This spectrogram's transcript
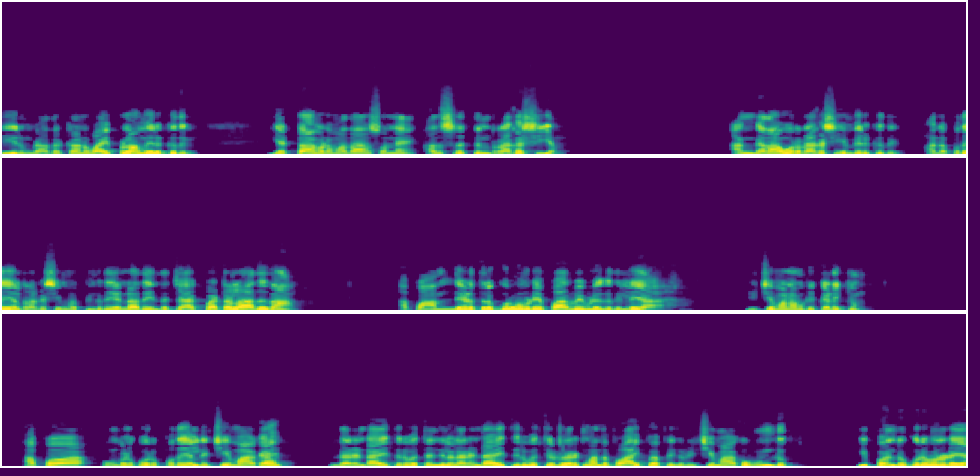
தீருங்க. அதற்கான வாய்ப்பெல்லாம் இருக்குது. எட்டாம் இடம் அதான் சொன்னேன். அதிர்ஷ்டத்தின் ரகசியம். அங்கே தான் ஒரு ரகசியம் இருக்குது. அந்த புதையல் ரகசியம் அப்படிங்கிறது என்னது? இந்த ஜாக்பாட்டெல்லாம் அதுதான். அப்போ அந்த இடத்துல குருவனுடைய பார்வை விழுகுது இல்லையா? நிச்சயமாக நமக்கு கிடைக்கும். அப்போ உங்களுக்கு ஒரு புதையல் நிச்சயமாக இந்த ரெண்டாயிரத்தி இருபத்தஞ்சில் ரெண்டாயிரத்தி இருபத்தி இருபத்தேழு வரைக்கும் அந்த வாய்ப்பு அப்படிங்கிறது நிச்சயமாக உண்டு. இப்போ இந்த குருவனுடைய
